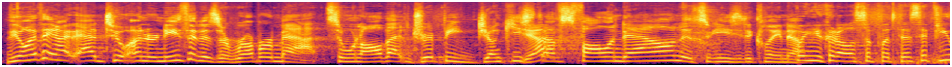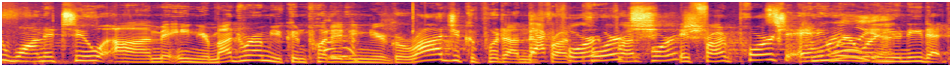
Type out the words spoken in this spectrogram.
The only thing I'd add to underneath it is a rubber mat. So when all that drippy, junky yep. stuff's falling down, it's easy to clean up. But you could also put this if you wanted to um, in your mudroom. You can put oh, it in your garage. You could put it on the front porch, porch, front porch, a front porch, anywhere where you need it.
